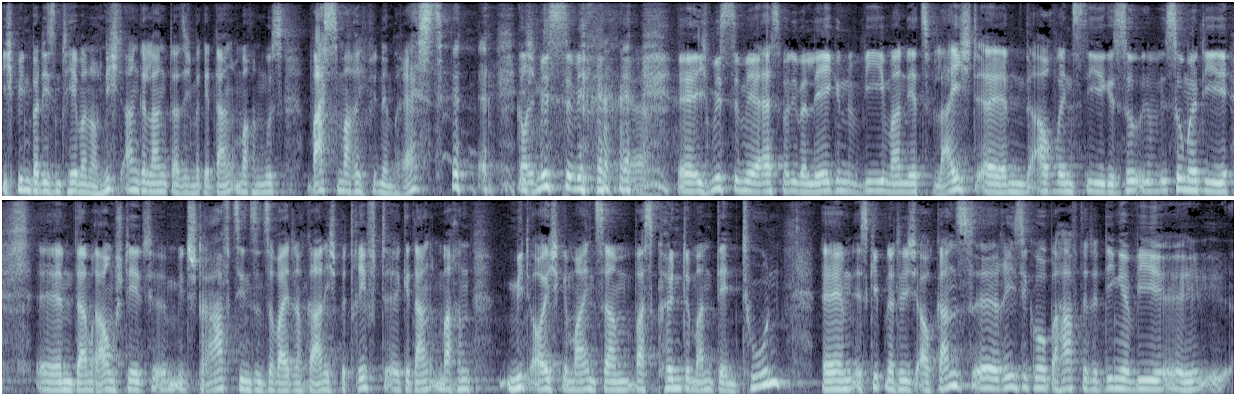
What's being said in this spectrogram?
Ich bin bei diesem Thema noch nicht angelangt, dass ich mir Gedanken machen muss, was mache ich mit dem Rest? ich müsste mir, ja. ich müsste mir erstmal überlegen, wie man jetzt vielleicht, ähm, auch wenn es die Summe, die ähm, da im Raum steht, äh, mit Strafzins und so weiter noch gar nicht betrifft, äh, Gedanken machen mit euch gemeinsam, was könnte man denn tun? Ähm, es gibt natürlich auch ganz äh, risikobehaftete Dinge wie äh,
